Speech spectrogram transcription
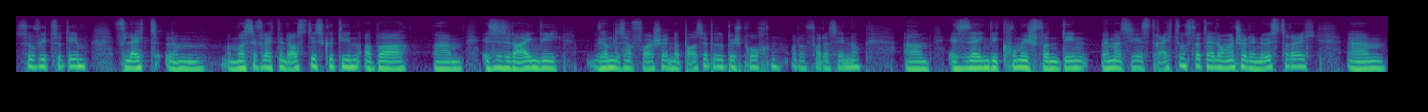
so viel zu dem. Vielleicht, ähm, man muss ja vielleicht nicht ausdiskutieren, aber ähm, es ist ja da irgendwie, wir haben das auch vorher schon in der Pause ein bisschen besprochen oder vor der Sendung. Ähm, es ist irgendwie komisch von denen, wenn man sich jetzt Reichtumsverteilung anschaut in Österreich, ähm,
